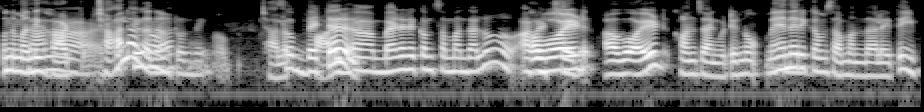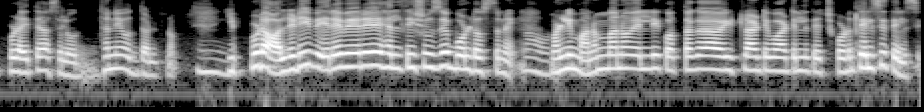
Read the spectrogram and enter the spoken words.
కొంతమందికి హార్ట్ చాలా కదా. ఉంటుంది. చాలా బెటర్ మేనరికం సంబంధాలు avoid avoid. Avoid consanguinity no మేనరికం సంబంధాలు అయితే ఇప్పుడైతే అసలు వద్దనే వద్దంటున్నాం మ్మ్. ఇప్పుడు ఆల్రెడీ వేరే వేరే హెల్త్ ఇష్యూసే బోల్డ్ వస్తున్నాయి. మళ్ళీ మనం మనం వెళ్ళి కొత్తగా ఇట్లాంటి వాటిల్ని తెచ్చుకోవడం తెలిసి తెలిసి.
